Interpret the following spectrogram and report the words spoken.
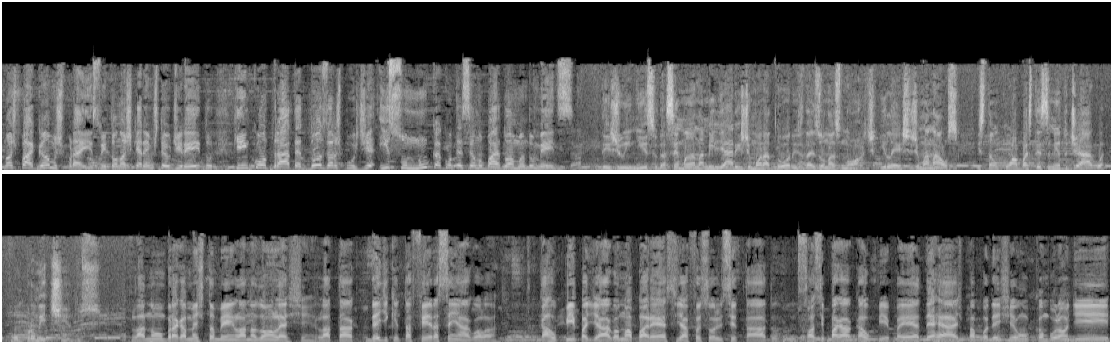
Nós pagamos para isso. Então nós queremos ter o direito que em contrato é 12 horas por dia. Isso nunca aconteceu no bairro do Armando Mendes. Desde o início da semana, milhares de moradores das zonas norte e leste de Manaus estão com abastecimento de água comprometidos. Lá no Bragamente também, lá na Zona Leste. Lá tá desde quinta-feira sem água lá. Carro-pipa de água não aparece, já foi solicitado. Só se pagar carro-pipa. É 10 reais para poder encher um camburão de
